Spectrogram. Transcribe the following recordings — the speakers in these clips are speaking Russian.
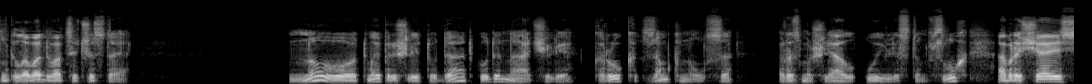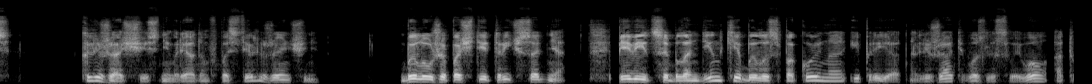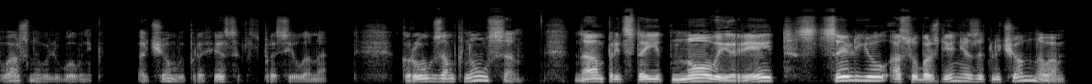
Глава двадцать шестая. Ну вот, мы пришли туда, откуда начали. Круг замкнулся, размышлял Уиллистон вслух, обращаясь к лежащей с ним рядом в постели женщине. Было уже почти три часа дня. Певице-блондинке было спокойно и приятно лежать возле своего отважного любовника. — О чем вы, профессор? — спросила она. Круг замкнулся. Нам предстоит новый рейд с целью освобождения заключенного.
